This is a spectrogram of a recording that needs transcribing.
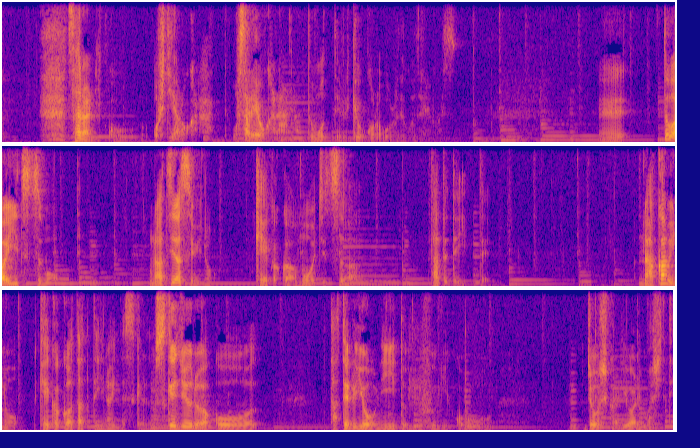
さらにこう押してやろうかな押されようかなと思っている今日この頃でございます。えー、とは言いつつも夏休みの計画はもう実は立てていって中身の計画は立っていないんですけれどスケジュールはこう立てるようにというふうにこう上司から言われまして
